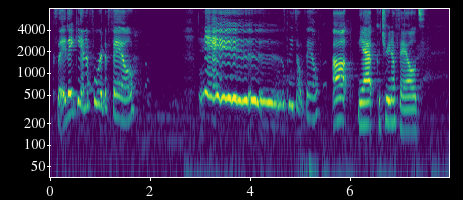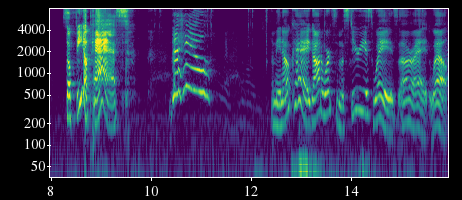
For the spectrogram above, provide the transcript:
Because they can't afford to fail. No! Please don't fail. Oh, yep, Katrina failed. Sophia passed! I mean, okay, God works in mysterious ways. All right, well.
